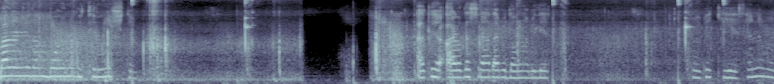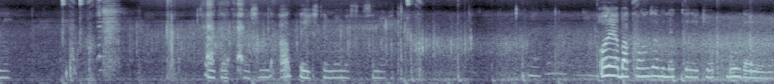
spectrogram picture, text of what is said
Ben önceden bu oyunu bitirmiştim. Arkadaşlar arada sırada bir donabilir. Bebek yesene bunu. Evet arkadaşlar şimdi alt değiştirme masasına gidelim. Oraya bakmamıza bile gerek yok. Burada öyle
